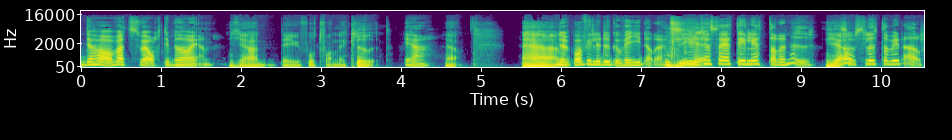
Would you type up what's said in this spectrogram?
det har varit svårt i början. Ja, det är ju fortfarande klurigt. Ja. Eh, Nu bara ville du gå vidare. Vi Ja. kan säga att det är lättare nu. ja, Så slutar vi där.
